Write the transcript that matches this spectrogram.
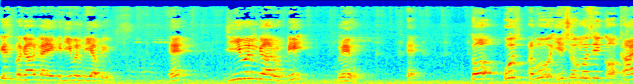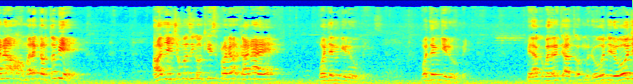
किस प्रकार का एक जीवन दिया प्रियो? जीवन का रोटी मैं हूँ। तो उस प्रभु यीशु मसीह को खाना हमारा कर्तव्य है। आज यीशु मसीह को किस प्रकार खाना है? वज़न के रूप में। वज़न के रूप में। मैं आपको बताना चाहता हूँ रोज रोज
